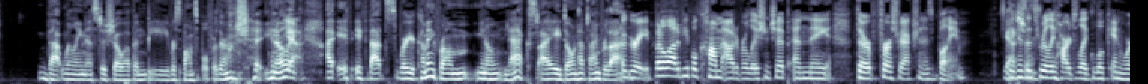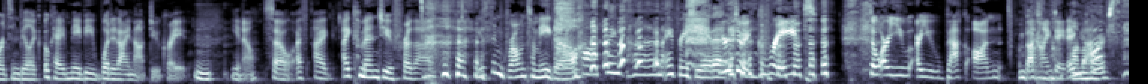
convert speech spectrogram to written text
that willingness to show up and be responsible for their own shit. You know, Yeah. like I, if if that's where you're coming from, you know, next I don't have time for that. Agreed. But a lot of people come out of a relationship and they, their first reaction is blame. Yeah, because sure. it's really hard to like look inwards and be like, okay, maybe what did I not do great? Mm. You know, so I, I I commend you for that. you seem grown to me, girl. Oh, thanks, hon. I appreciate it. You're doing great. so are you are you back on online dating on the apps?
